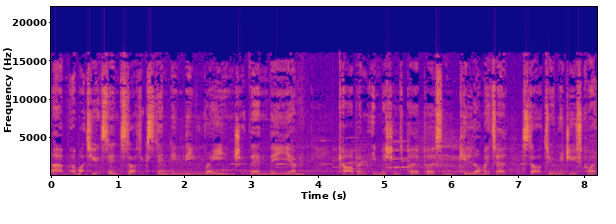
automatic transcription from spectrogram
Um, and once you extend, start extending the range, then the um, carbon emissions per person kilometre start to reduce quite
